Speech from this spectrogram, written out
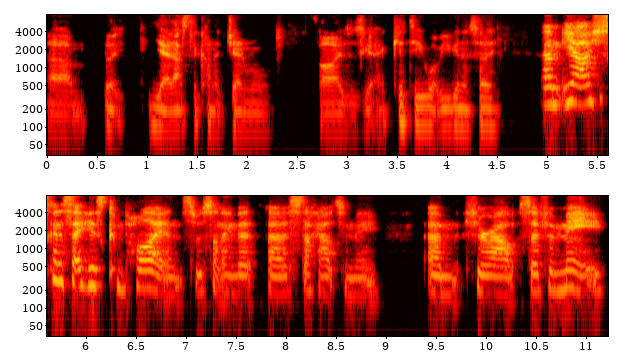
Um, but yeah, that's the kind of general vibes. Is yeah. Kitty, what were you going to say? Um, yeah, I was just going to say his compliance was something that uh, stuck out to me um, throughout. So for me,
